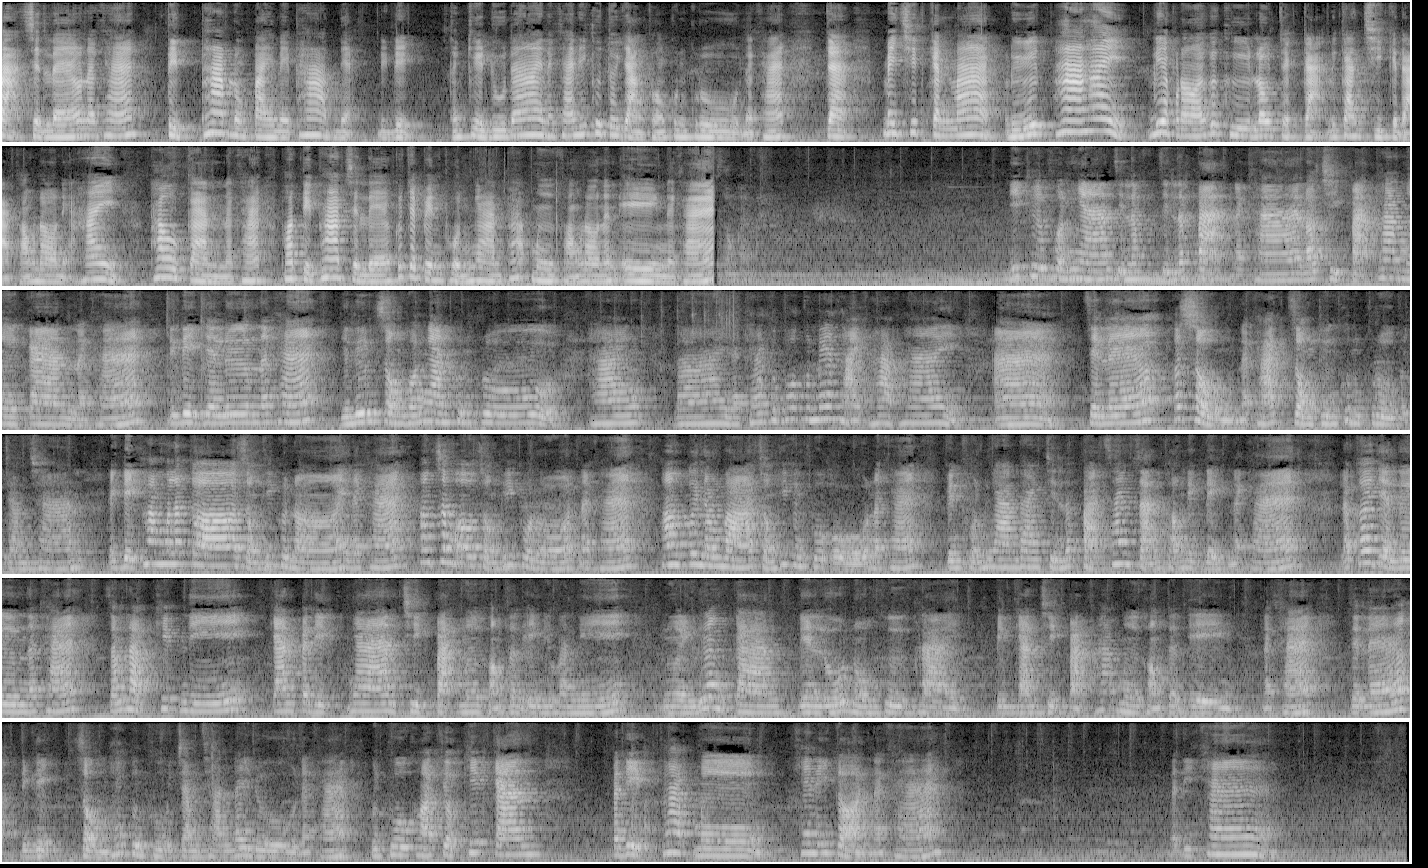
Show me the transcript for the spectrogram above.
ปะเสร็จแล้วนะคะ ติดภาพลงไปในภาพเนี่ยเด็กๆ สังเกตดูได้นะคะ นี่คือตัวอย่างของคุณครูนะคะ จะไม่ชิดกันมาก หรือถ้าให้เรียบร้อยก็คือเราจะกะหรือการฉีกกระดาษของเราเนี่ยให้ เท่ากันนะคะ พอติดภาพเสร็จแล้วก็จะเป็นผลงานภาพมือของเรานั่นเองนะคะ นี่คือผลงานศิลปศิลปะนะคะ เราฉีกปะภาพมือกันนะคะ เด็กๆอย่าลืมนะคะ อย่าลืมส่งผลงานคุณครูทางไลน์นะคะ คุณพ่อคุณแม่ถ่ายภาพให้อ่า เสร็จแล้วก็ส่งนะคะ ส่งถึงคุณครูประจำชั้น เด็กๆห้องมะละกอส่งที่ครูน้อยนะคะ ห้องส้มโอส่งที่ครูโรสนะคะ ห้องกล้วยน้ำว้าส่งที่คุณครูโอนะคะ เป็นผลงานทางศิลปะสร้างสรรค์ของเด็กๆนะคะ แล้วก็อย่าลืมนะคะสำหรับคลิปนี้การประดิษฐ์งานฉีกปะมือของตนเองในวันนี้ หน่วยเรื่องการเรียนรู้หนูคือใคร เป็นการฉีกปะภาพมือของตนเองนะคะ เสร็จแล้วเด็กๆส่งให้คุณครูประจำชั้นได้ดูนะคะ คุณครูขอจบคลิปการประดิษฐ์ภาพมือแค่นี้ก่อนนะคะสวัสดีค่ะ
